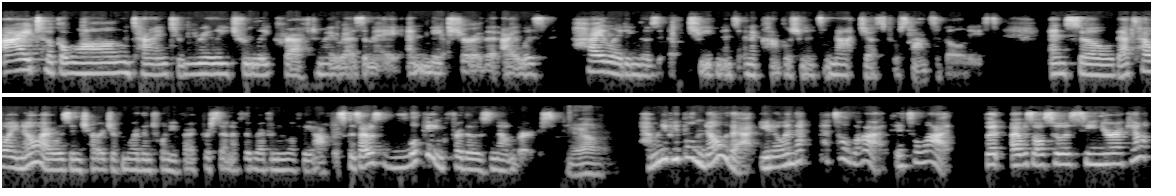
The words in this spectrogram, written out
I took a long time to really truly craft my resume and make sure that I was highlighting those achievements and accomplishments, not just responsibilities. And so that's how I know I was in charge of more than 25% of the revenue of the office because I was looking for those numbers. Yeah. How many people know that? You know, and that that's a lot. It's a lot. But I was also a senior account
